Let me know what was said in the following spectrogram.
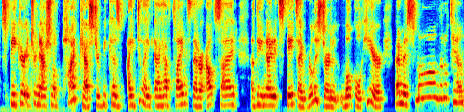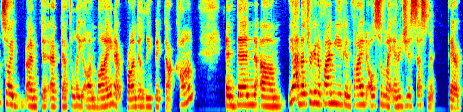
speaker, international podcaster because I do I, I have clients that are outside of the United States. I really started local here. I'm in a small little town, so I I'm, de- I'm definitely online at rhondaliebig.com. And then um yeah, that's where you're gonna find me. You can find also my energy assessment there.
